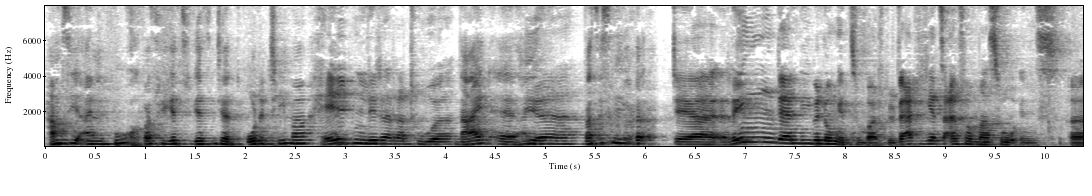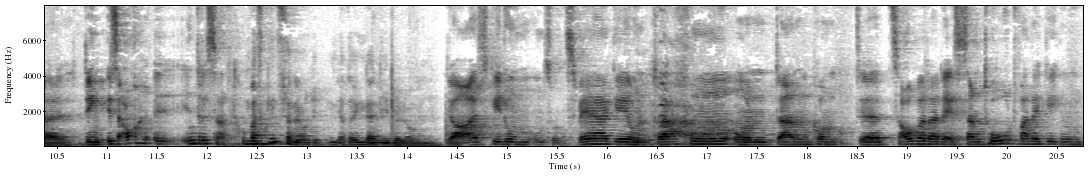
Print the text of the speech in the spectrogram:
Haben Sie ein Buch, was wir jetzt, wir sind ja ohne Thema. Heldenliteratur. Nein, äh, ein, was ist denn, Der Ring der Nibelungen zum Beispiel. Werfe ich jetzt einfach mal so ins äh, Ding. Ist auch äh, interessant. um was ging es denn im Ring der Nibelungen? Ja, es geht um, um so Zwerge und Drachen und dann kommt der Zauberer, der ist dann tot, weil er gegen.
